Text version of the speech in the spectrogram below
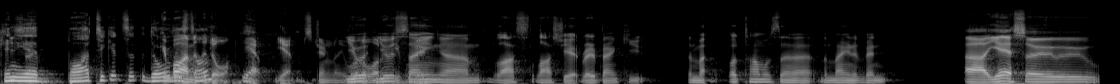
Can you buy tickets at the door? You can buy this them at the door. Yeah. Yep, yep. It's generally You what were, a lot you of were people do. saying um, last last year at Red Bank, you the what time was the the main event? Uh, yeah, so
